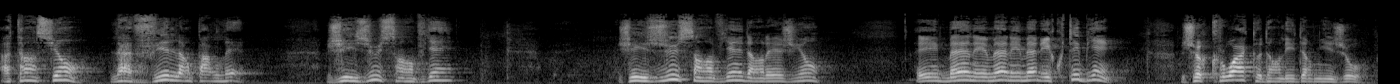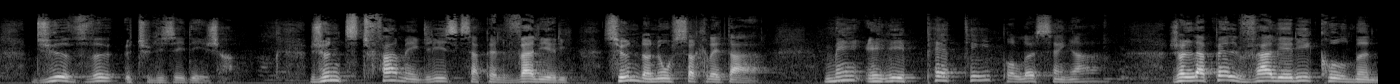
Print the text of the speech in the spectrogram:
attention, la ville en parlait. Jésus s'en vient. Jésus s'en vient dans la région. Amen, amen, amen. Écoutez bien. Je crois que dans les derniers jours, Dieu veut utiliser des gens. J'ai une petite femme à l'église qui s'appelle Valérie. C'est une de nos secrétaires. Mais elle est pétée pour le Seigneur. Je l'appelle Valérie Coolman.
